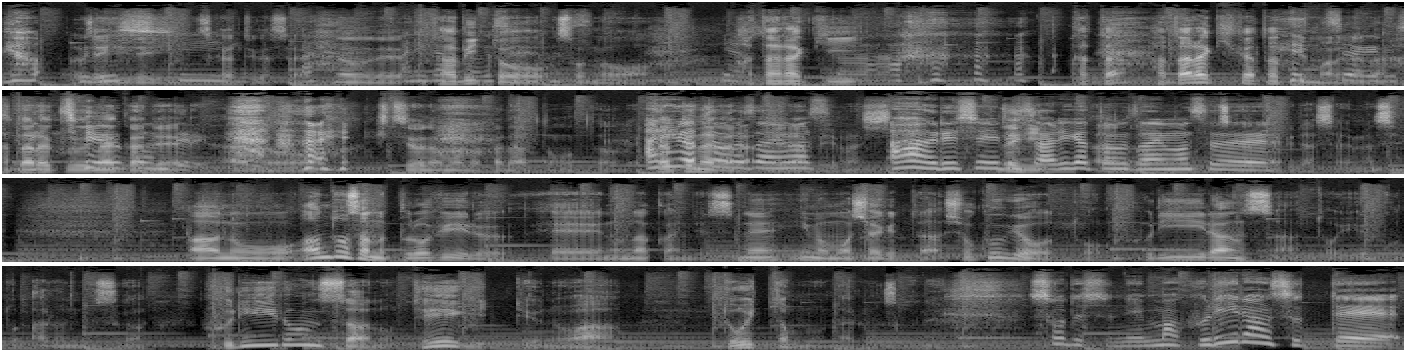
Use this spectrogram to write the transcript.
いやぜひぜひ使ってください。あなので旅とそのや。働きあ方？働き方っていうのもあれだな。働く中であの、必要なものかなと思ったのでありがとうございます。あ嬉しいです。ありがとうございます。使ってくださいませ。あの安藤さんのプロフィール、えーの中にですね今申し上げた職業とフリーランサーということあるんですがフリーランサーの定義っていうのはどういったものになるんですか？ねそうですね、まあ、フリーランスって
